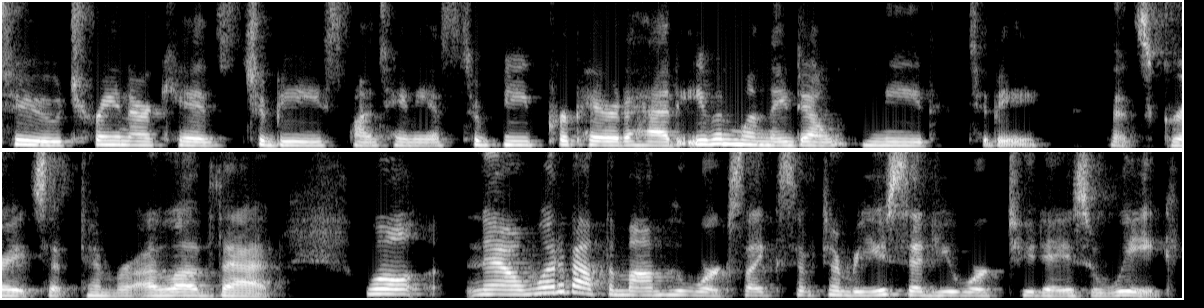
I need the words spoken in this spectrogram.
to train our kids to be spontaneous, to be prepared ahead, even when they don't need to be. That's great, September. I love that. Well, now what about the mom who works? Like September, you said you work two days a week.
